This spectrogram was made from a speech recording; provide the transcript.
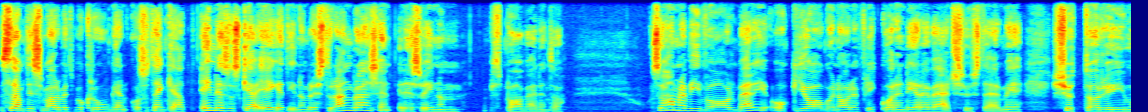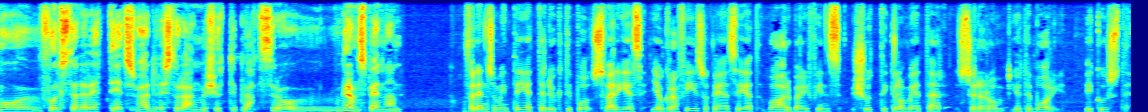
samtidigt som jag arbetade på krogen. Och så tänker jag att endera så ska jag ha eget inom restaurangbranschen eller så inom spavärlden då. Och så hamnade vi i Varberg och jag och en annan flicka arrenderade värdshus där med 17 rym och fullständig rättighet så hade restaurang med 70 platser och grymt spännande. Och för den som inte är jätteduktig på Sveriges geografi så kan jag säga att Varberg finns 70 kilometer söder om Göteborg, vid kusten.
